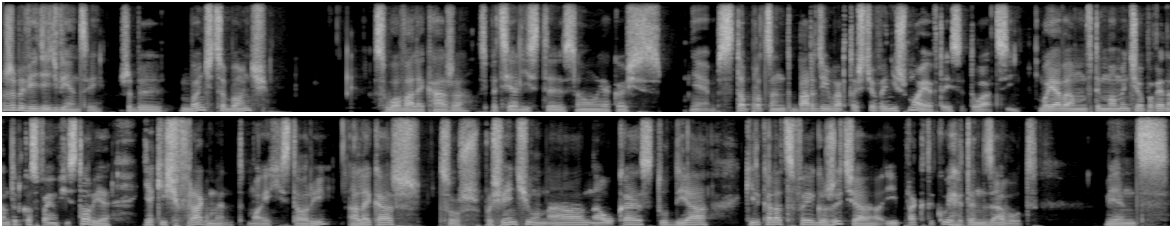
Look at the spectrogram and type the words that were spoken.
żeby wiedzieć więcej, żeby bądź co bądź słowa lekarza, specjalisty są jakoś, nie wiem, 100% bardziej wartościowe niż moje w tej sytuacji. Bo ja wam w tym momencie opowiadam tylko swoją historię, jakiś fragment mojej historii, a lekarz, cóż, poświęcił na naukę, studia kilka lat swojego życia i praktykuje ten zawód. Więc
